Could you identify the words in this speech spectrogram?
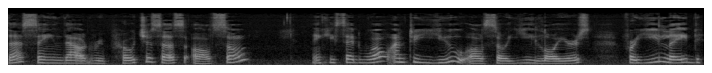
thus saying thou reproachest us also? And he said, Woe unto you also, ye lawyers, for ye lade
